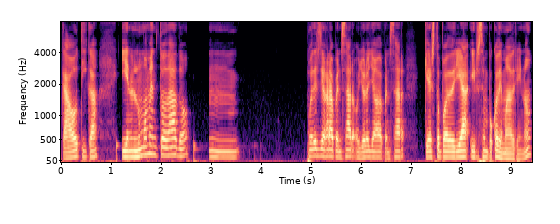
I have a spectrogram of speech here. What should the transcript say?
caótica y en un momento dado mm, puedes llegar a pensar, o yo lo he llegado a pensar, que esto podría irse un poco de madre, ¿no?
